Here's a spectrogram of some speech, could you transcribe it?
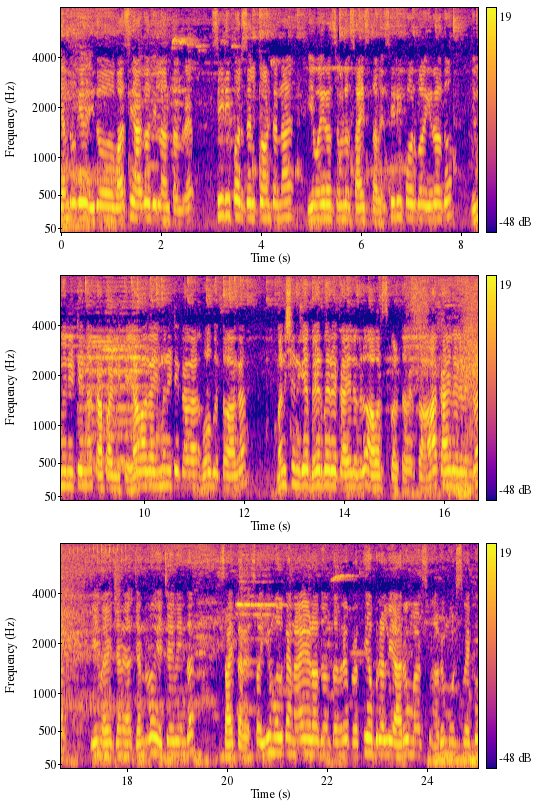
ಜನರಿಗೆ ಇದು ವಾಸಿ ಆಗೋದಿಲ್ಲ ಅಂತಂದರೆ ಸಿ ಡಿ ಫೋರ್ ಸೆಲ್ ಕೌಂಟನ್ನು ಈ ವೈರಸ್ಗಳು ಸಾಯಿಸ್ತವೆ. ಸಿ ಡಿ ಫೋರ್ ಇರೋದು ಇಮ್ಯುನಿಟಿನ ಕಾಪಾಡಲಿಕ್ಕೆ. ಯಾವಾಗ ಇಮ್ಯುನಿಟಿ ಕಾ ಹೋಗುತ್ತೋ ಆಗ ಮನುಷ್ಯನಿಗೆ ಬೇರೆ ಬೇರೆ ಕಾಯಿಲೆಗಳು ಆವರಿಸ್ಕೊಳ್ತವೆ. ಸೊ ಆ ಕಾಯಿಲೆಗಳಿಂದ ಈ ಜನ, ಜನರು ಎಚ್ ಐ ವಿಯಿಂದ ಸಾಯ್ತಾರೆ. ಸೊ ಈ ಮೂಲಕ ನಾ ಹೇಳೋದು ಅಂತಂದರೆ ಪ್ರತಿಯೊಬ್ಬರಲ್ಲಿ ಅರಿವು ಮಾಡಿಸ್, ಅರಿವು ಮೂಡಿಸ್ಬೇಕು.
